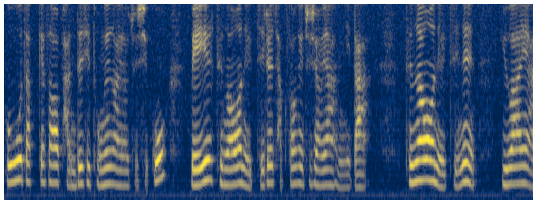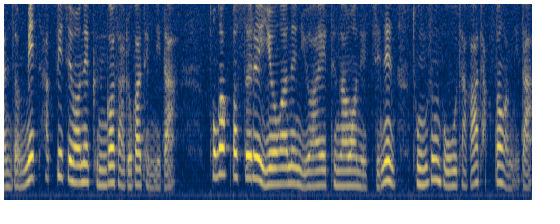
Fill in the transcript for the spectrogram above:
보호자께서 반드시 동행하여 주시고 매일 등하원 일지를 작성해 주셔야 합니다. 등하원 일지는 유아의 안전 및 학비 지원의 근거 자료가 됩니다. 통학버스를 이용하는 유아의 등하원 일지는 동승 보호자가 작성합니다.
